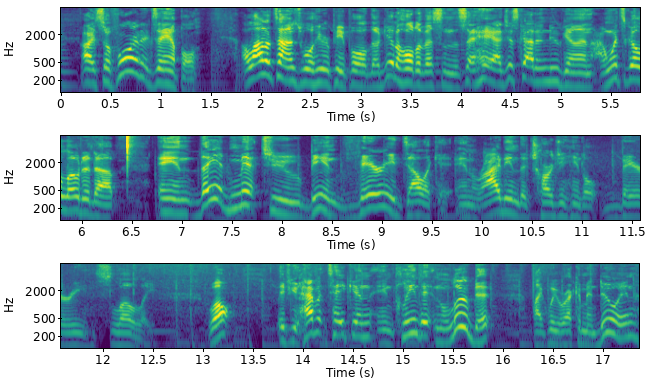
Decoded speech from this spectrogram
All right, so for an example, a lot of times we'll hear people, they'll get a hold of us and they'll say, hey, I just got a new gun. I went to go load it up. And they admit to being very delicate and riding the charging handle very slowly. Well, if you haven't taken and cleaned it and lubed it, like we recommend doing,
